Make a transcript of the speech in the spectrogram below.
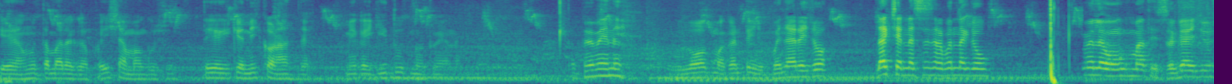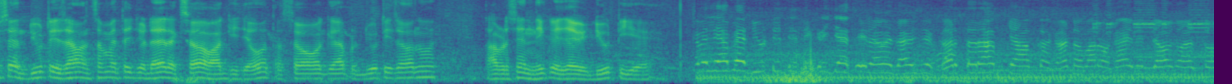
કે હું તમારા પૈસા માગું છું. તે કે નીકળ આંધે મેં કંઈ કીધું જ નહોતું એને. તો ફેમિલી વ્લોગમાં કન્ટિન્યુ બન્યા રહેજો લાઈક છે ને સબસ્ક્રાઈબ કરી નાખજો. ફેમિલી ઊંઘમાંથી જગાઈ ગયું છે ને ડ્યુટી જવાનો સમય થઈ ગયો ડાયરેક્ટ છ વાગી જવો તો છ વાગે આપણે ડ્યુટી જવાનું હોય તો આપણે છે ને નીકળી જવી ડ્યુટીએ ફેમિલી આપણે ડ્યુટી થી નીકળી ગયા છીએ હવે જાય છે ઘર તરફ કે આપકા ઘાટો મારો કાંઈ નથી જવાનું આજ તો.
